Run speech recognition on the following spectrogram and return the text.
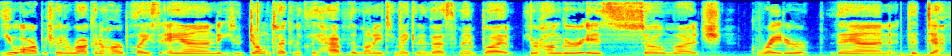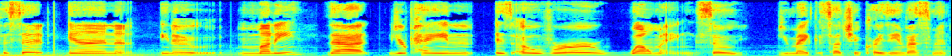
you are between a rock and a hard place and you don't technically have the money to make an investment but your hunger is so much greater than the deficit in you know money that your pain is overwhelming. So you make such a crazy investment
